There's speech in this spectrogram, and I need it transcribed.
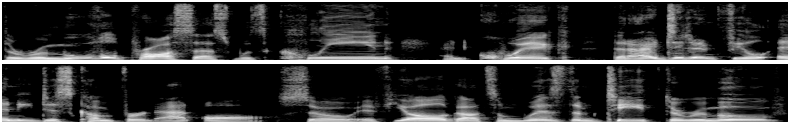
The removal process was clean and quick, that I didn't feel any discomfort at all. So if y'all got some wisdom teeth to remove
